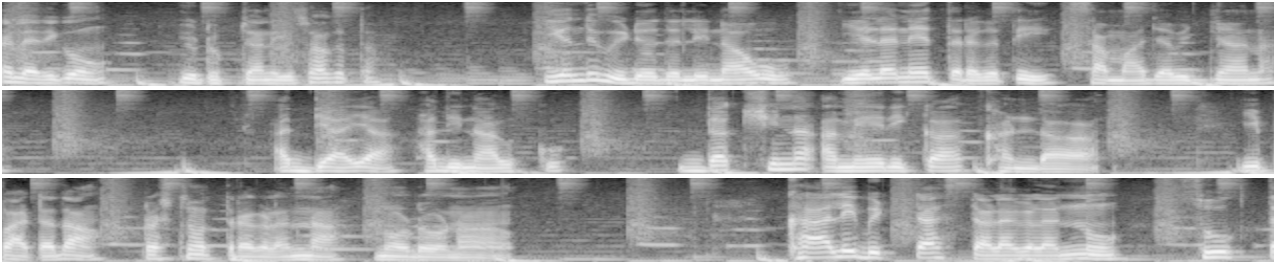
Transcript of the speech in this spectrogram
ಎಲ್ಲರಿಗೂ ಯೂಟ್ಯೂಬ್ ಚಾನಲ್ಗೆ ಸ್ವಾಗತ. ಈ ಒಂದು ವಿಡಿಯೋದಲ್ಲಿ ನಾವು ಏಳನೇ ತರಗತಿ ಸಮಾಜ ವಿಜ್ಞಾನ, ಅಧ್ಯಾಯ ಹದಿನಾಲ್ಕು, ದಕ್ಷಿಣ ಅಮೇರಿಕಾ ಖಂಡ. ಈ ಪಾಠದ ಪ್ರಶ್ನೋತ್ತರಗಳನ್ನು ನೋಡೋಣ. ಖಾಲಿ ಬಿಟ್ಟ ಸ್ಥಳಗಳನ್ನು ಸೂಕ್ತ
